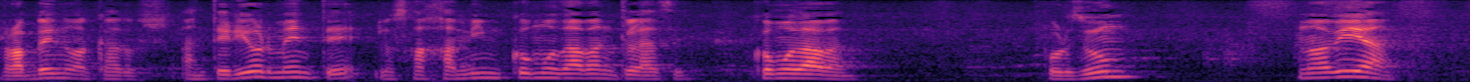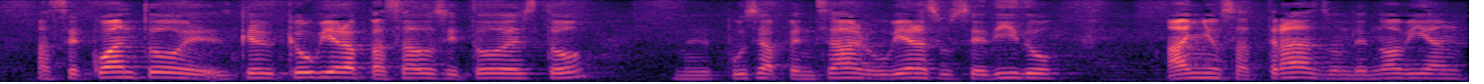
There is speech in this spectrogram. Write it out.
Rabbenu Akadosh. Anteriormente, los jajamim, ¿cómo daban clase? ¿Cómo daban? ¿Por Zoom? No había. ¿Hace cuánto? Eh, ¿Qué, qué hubiera pasado si todo esto, me puse a pensar, hubiera sucedido años atrás, donde no habían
